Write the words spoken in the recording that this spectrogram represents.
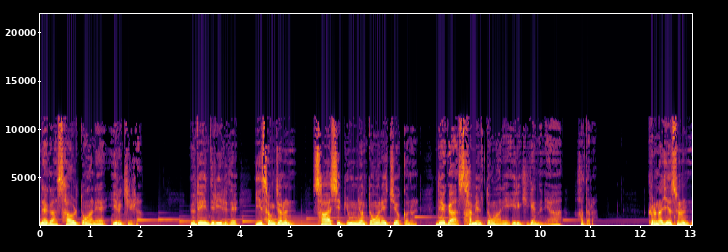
내가 사흘 동안에 일으키리라. 유대인들이 이르되 이 성전은 46년 동안의 지역권을 내가 3일 동안에 일으키겠느냐 하더라. 그러나 예수는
